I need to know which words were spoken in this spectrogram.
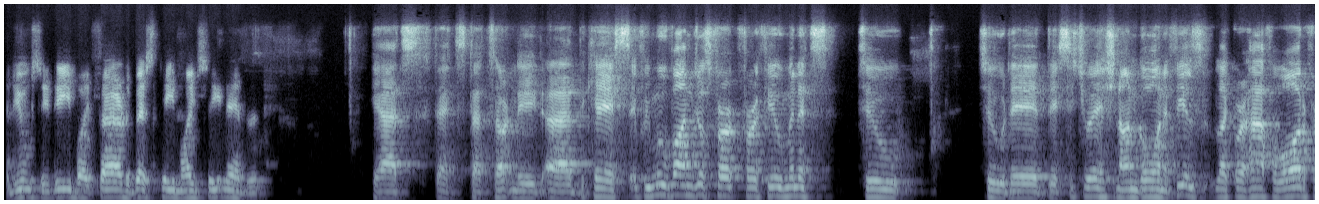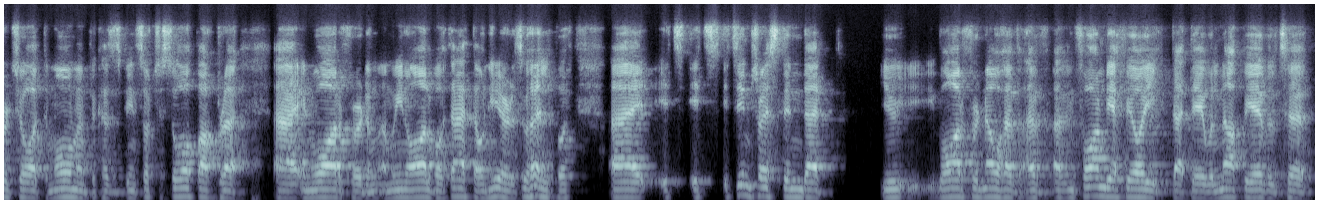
and UCD by far the best team I've seen, Andrew. Yeah, it's that's that's certainly uh, the case. If we move on just for, for a few minutes to to the, the situation ongoing. It feels like we're half a Waterford show at the moment because it's been such a soap opera uh, in Waterford, and, and, we know all about that down here as well. But uh, it's it's it's interesting that you Waterford now have, have, have informed the FAI that they will not be able to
